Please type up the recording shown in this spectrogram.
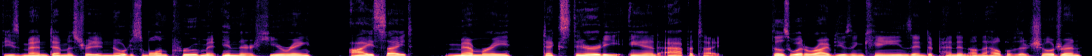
these men demonstrated noticeable improvement in their hearing, eyesight, memory, dexterity, and appetite. Those who had arrived using canes and dependent on the help of their children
